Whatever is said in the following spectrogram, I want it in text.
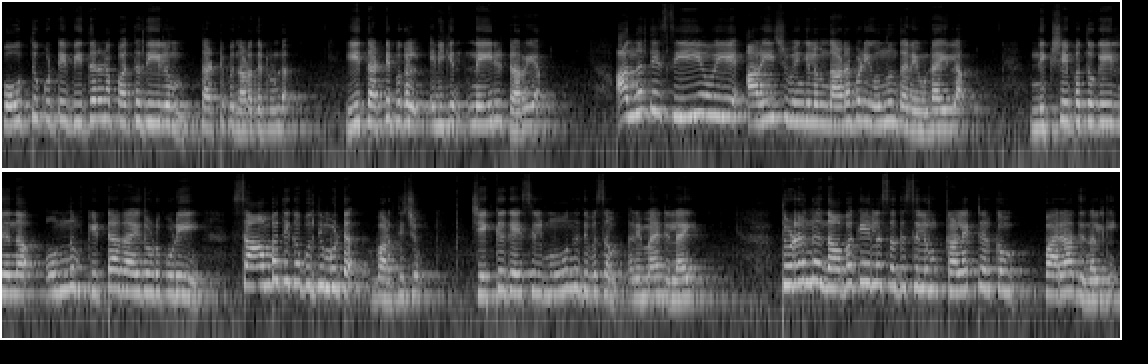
പോത്തുക്കുട്ടി വിതരണ പദ്ധതിയിലും തട്ടിപ്പ് നടന്നിട്ടുണ്ട്. ഈ തട്ടിപ്പുകൾ എനിക്ക് നേരിട്ടറിയാം. അന്നത്തെ സിഇഒയെ അറിയിച്ചുവെങ്കിലും നടപടി ഒന്നും തന്നെ ഉണ്ടായില്ല. നിക്ഷേപ തുകയിൽ നിന്ന് ഒന്നും കിട്ടാതായതോടുകൂടി സാമ്പത്തിക ബുദ്ധിമുട്ട് വർദ്ധിച്ചു. ചെക്ക് കേസിൽ മൂന്ന് ദിവസം റിമാൻഡിലായി. തുടർന്ന് നവകേരള സദസ്സിലും കളക്ടർക്കും പരാതി നൽകി.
